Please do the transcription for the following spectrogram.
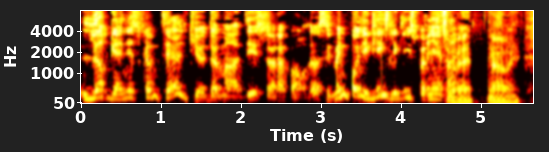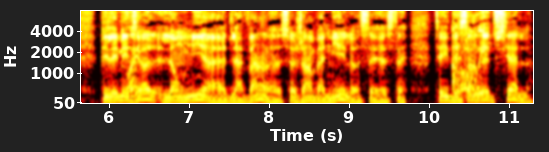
l'organisme comme tel qui a demandé ce rapport-là. C'est même pas l'Église. L'Église peut rien faire. C'est vrai. Ah ouais. Puis les médias l'ont mis euh, de l'avant, euh, ce Jean Vanier, là. C'est, il ah descendait du ciel.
